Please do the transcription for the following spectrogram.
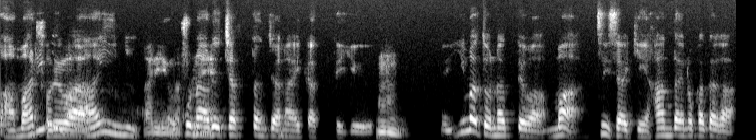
うあまりにも安易に行われちゃったんじゃないかっていう。うん。今となっては、まあ、つい最近、反対の方が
